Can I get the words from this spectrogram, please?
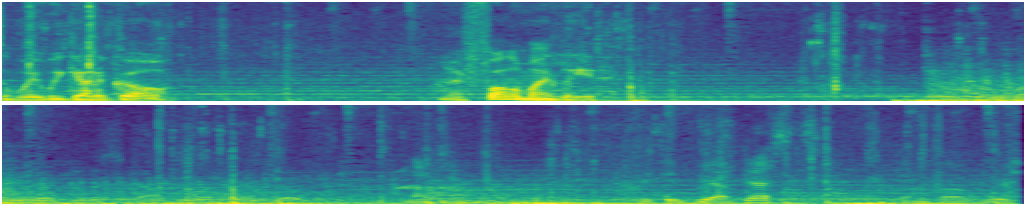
That's the way we gotta go. Right, follow my lead. You think we have guests? Don't I wish.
